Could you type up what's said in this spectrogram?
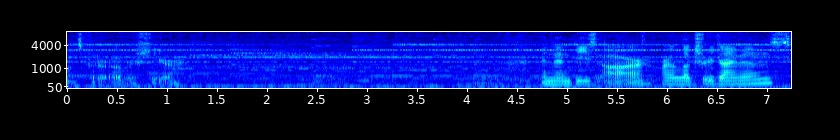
Let's put her over here. And then these are our luxury diamonds.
